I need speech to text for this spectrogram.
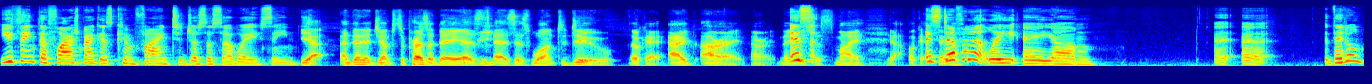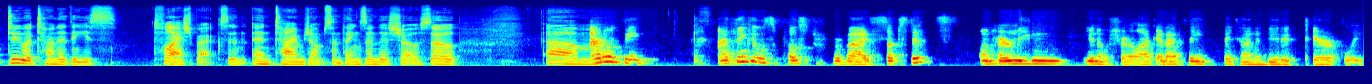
you think the flashback is confined to just a subway scene. Yeah, and then it jumps to present day as as is wont to do. Okay, I all right, all right. Maybe it's, It's- just my yeah. Okay, It's carry on. definitely a um. A, a, they don't do a ton of these flashbacks and, and time jumps and things in this show, so um. I don't think. I think it was supposed to provide substance on her meeting, you know, Sherlock, and I think they kind of did it terribly.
